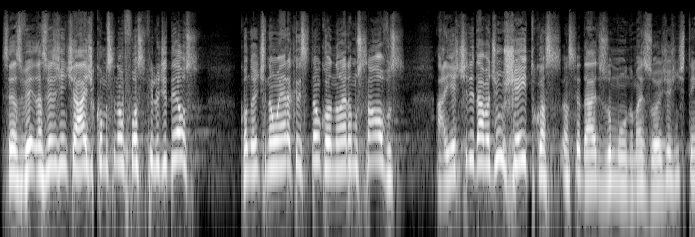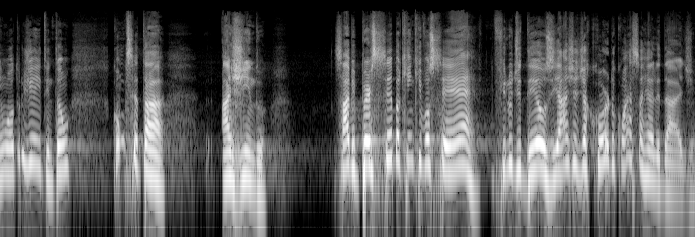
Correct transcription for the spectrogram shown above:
Você, às, vezes, às vezes a gente age como se não fosse filho de Deus. Quando a gente não era cristão, quando não éramos salvos. Aí a gente lidava de um jeito com as ansiedades do mundo, mas hoje a gente tem um outro jeito. Então, como que você está agindo? Sabe, perceba quem que você é, filho de Deus, e haja de acordo com essa realidade.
